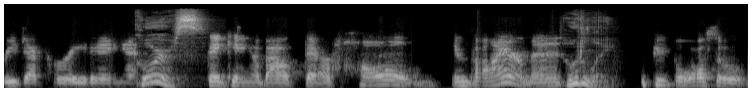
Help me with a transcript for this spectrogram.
redecorating and of course. thinking about their home environment. Totally. People also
